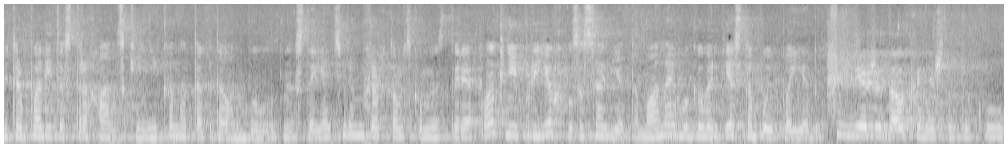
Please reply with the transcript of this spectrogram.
митрополит Астраханский Никона, тогда он был настоятелем Рартомского монастыря, он к ней приехал за советом, а она ему говорит, я с тобой поеду. Не ожидал, конечно, такого.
